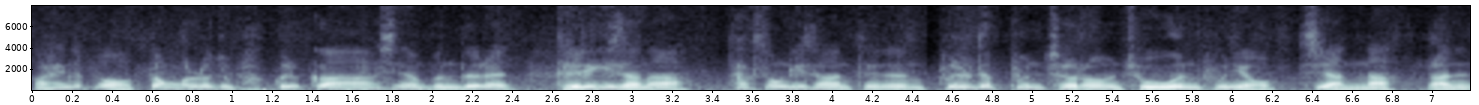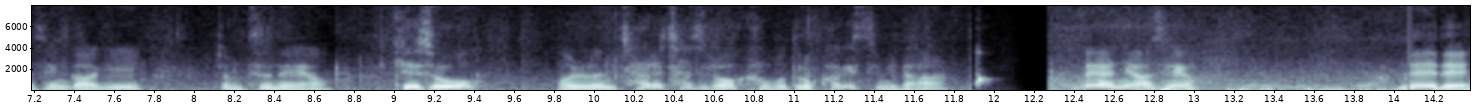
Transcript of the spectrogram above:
아, 핸드폰 어떤 걸로 좀 바꿀까 하시는 분들은 대리기사나 탁송기사한테는 폴드폰처럼 좋은 폰이 없지 않나 라는 생각이 좀 드네요 계속 얼른 차를 찾으러 가보도록 하겠습니다 네 안녕하세요 네네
